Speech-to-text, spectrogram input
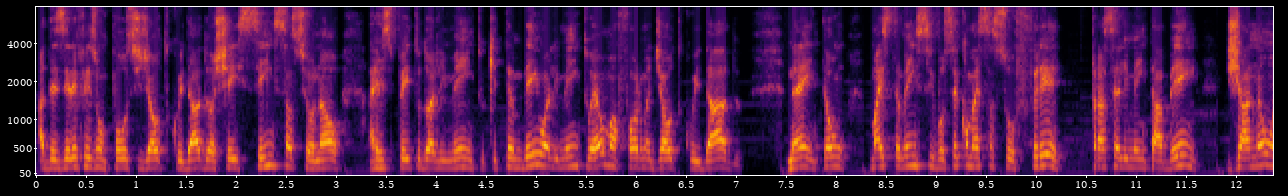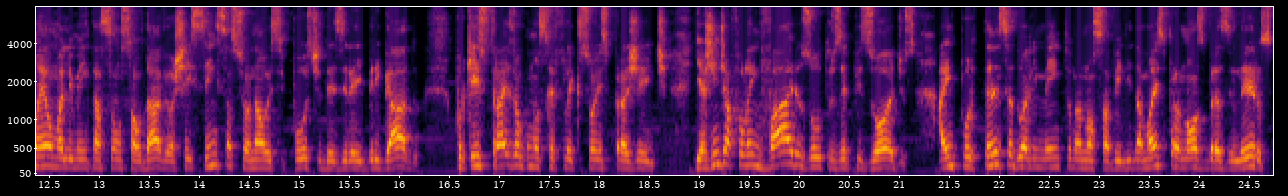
a Desiree fez um post de autocuidado, eu achei sensacional a respeito do alimento, que também o alimento é uma forma de autocuidado, né? Então, mas também se você começa a sofrer para se alimentar bem, já não é uma alimentação saudável. Achei sensacional esse post, Desirei, obrigado, porque isso traz algumas reflexões para a gente. E a gente já falou em vários outros episódios a importância do alimento na nossa vida, ainda mais para nós brasileiros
